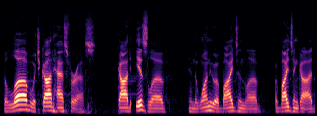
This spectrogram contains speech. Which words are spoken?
the love which God has for us. God is love, and the one who abides in love abides in God,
